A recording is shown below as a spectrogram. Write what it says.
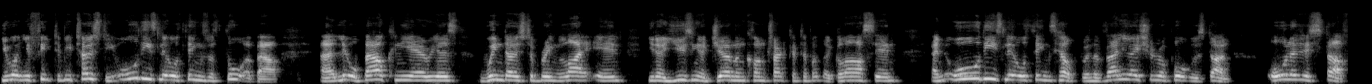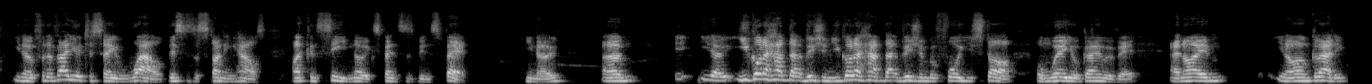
you want your feet to be toasty. All these little things were thought about uh, little balcony areas, windows to bring light in, you know, using a German contractor to put the glass in. And all these little things helped. When the valuation report was done, all of this stuff, you know, for the valuer to say, wow, this is a stunning house, I can see no expense has been spared, you know. Um, you know, you got to have that vision. You got to have that vision before you start on where you're going with it. And I'm, you know, I'm glad it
